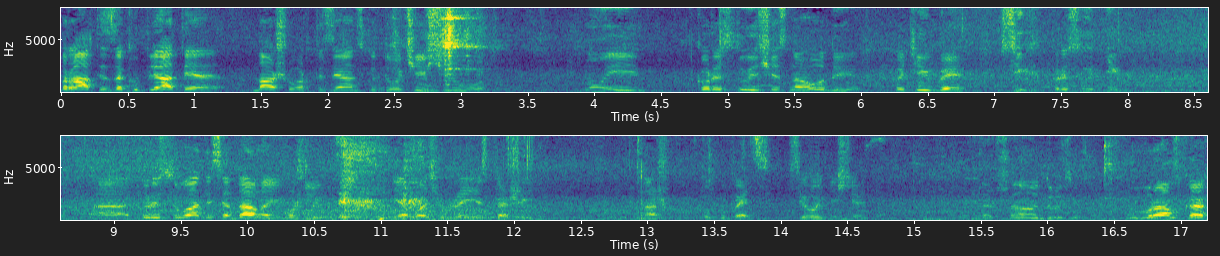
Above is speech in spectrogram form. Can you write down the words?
брати, закупляти нашу артезіанську доочищену воду. Ну і користуючись нагодою, хотів би всіх присутніх е, користуватися даною можливістю. Я бачу, вже є перший наш покупець сьогоднішнього дня. Так, шановні друзі, в рамках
